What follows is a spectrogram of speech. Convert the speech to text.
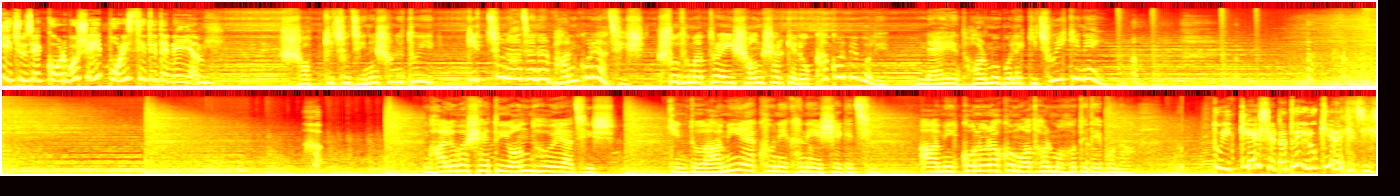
কিছু যে করব সেই পরিস্থিতিতে নেই আমি। সবকিছু জেনে শুনে তুই কিচ্ছু না জানার ভান করে আছিস। শুধুমাত্র এই সংসারকে রক্ষা করবি বলে, ন্যায়, ধর্ম বলে কিছুই কি নেই? ভালোবাসায় তুই অন্ধ হয়ে আছিস, কিন্তু আমি এখন এখানে এসে গেছি। আমি কোনো রকম অধর্ম হতে দেব না। তুই কে সেটা তুই লুকিয়ে রেখেছিস?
